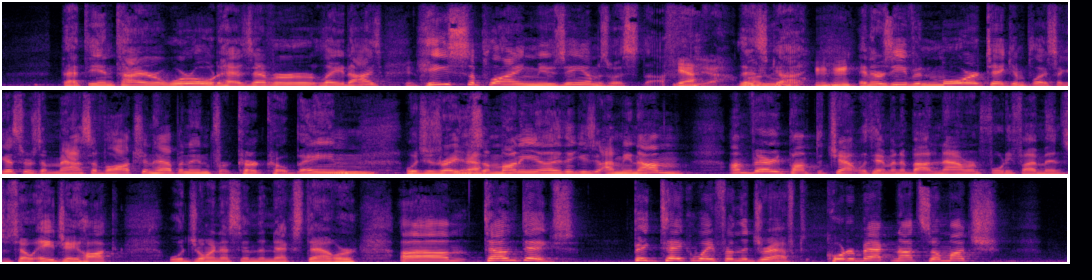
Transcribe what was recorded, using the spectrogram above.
that the entire world has ever laid eyes. He's supplying museums with stuff. Yeah. Yeah. This Unreal. guy. And there's even more taking place. I guess there's a massive auction happening for Kurt Cobain, which is raising Yeah. some money. And I think he's I mean, I'm I'm very pumped to chat with him in about an hour and 45 minutes or so. AJ Hawk will join us in the next hour. Um, Town Diggs, big takeaway from the draft. Quarterback, not so much.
